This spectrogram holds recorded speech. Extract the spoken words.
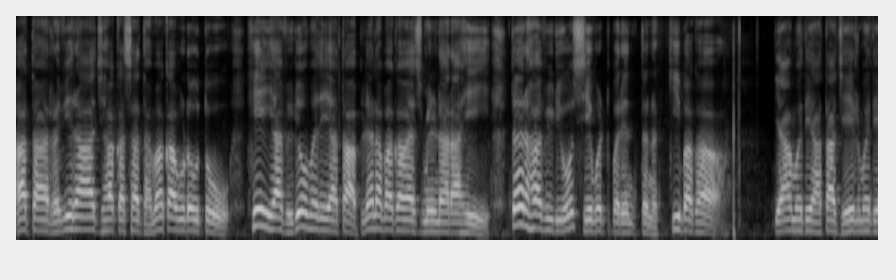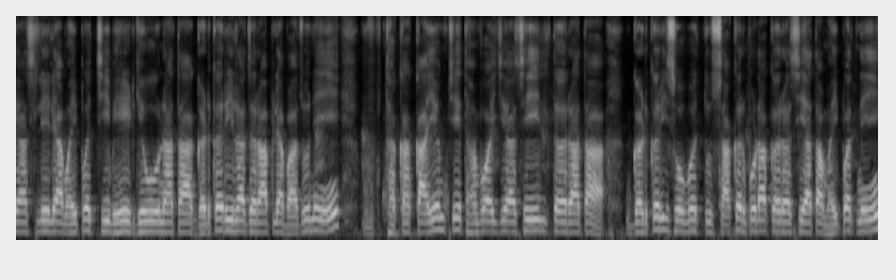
आता रविराज हा कसा धमाका उडवतो हे या व्हिडिओमध्ये आता आपल्याला बघावयास मिळणार आहे. तर हा व्हिडिओ शेवटपर्यंत नक्की बघा. त्यामध्ये आता जेलमध्ये असलेल्या मैपतची भेट घेऊन आता गडकरीला जर आपल्या बाजूने थका कायमचे थांबवायचे असेल तर आता गडकरीसोबत तू साखरपुडा कर असे आता मैपतने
